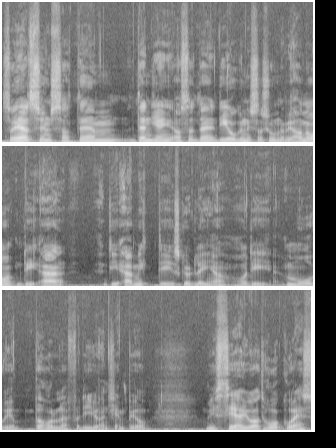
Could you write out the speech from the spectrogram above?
Så jeg syns at um, gjeng, altså de, de, organisasjonene vi har nå, de er, de er midt i skuddlinja, og de må vi beholde, for de gjør en kjempejobb. Vi ser jo at HKS,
